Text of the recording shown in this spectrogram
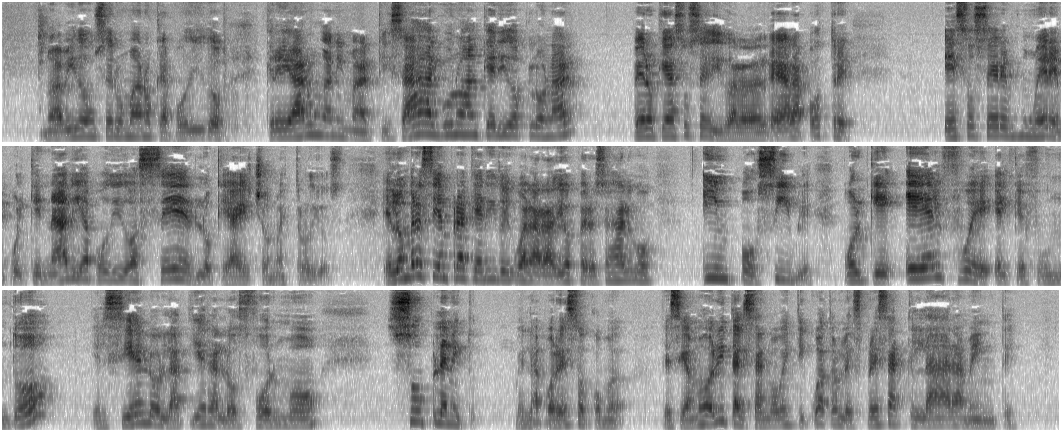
No ha habido un ser humano que ha podido crear un animal. Quizás algunos han querido clonar, pero ¿qué ha sucedido? A la larga y a la postre, esos seres mueren porque nadie ha podido hacer lo que ha hecho nuestro Dios. El hombre siempre ha querido igualar a Dios, pero eso es algo imposible, porque Él fue el que fundó el cielo, la tierra, los formó su plenitud, ¿verdad? Por eso, como decíamos ahorita, el Salmo 24 lo expresa claramente.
